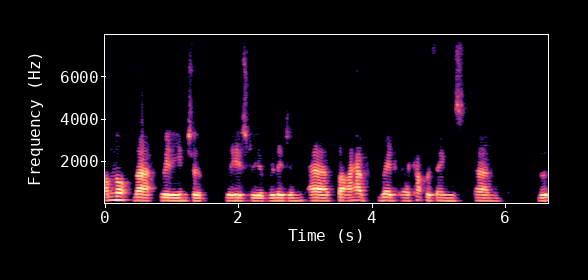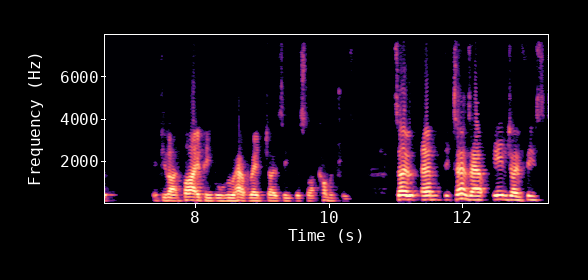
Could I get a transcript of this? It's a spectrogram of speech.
I'm not that really into the history of religion. Uh, but I have read a couple of things um, that, if you like, by people who have read Josephus, like commentaries. So um, it turns out in Josephus'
